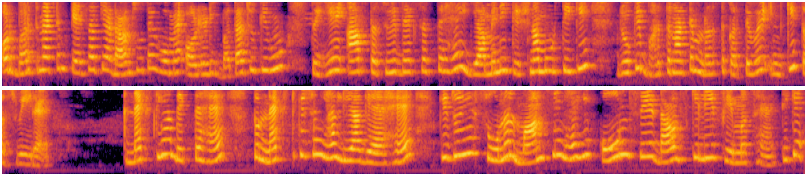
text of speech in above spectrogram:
और भरतनाट्यम कैसा क्या डांस होता है, वो मैं ऑलरेडी बता चुकी हूँ। तो ये आप तस्वीर देख सकते हैं यामिनी कृष्णा मूर्ति की, जो कि भरतनाट्यम नृत्य करते हुए इनकी तस्वीर है। नेक्स्ट यहाँ देखते हैं तो नेक्स्ट क्वेश्चन यहाँ लिया गया है कि जो ये सोनल मानसिंह है, ये कौन से डांस के लिए फ़ेमस हैं, ठीक है?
